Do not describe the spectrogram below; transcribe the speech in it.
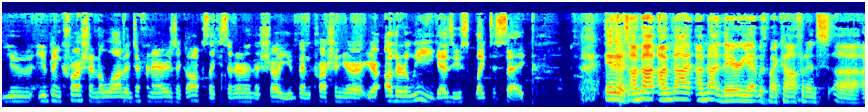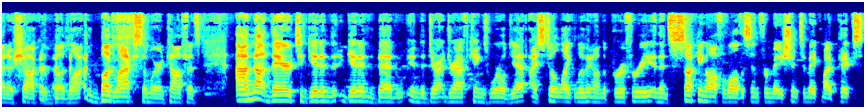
you you've been crushing a lot of different areas of golf. like you said earlier in the show, you've been crushing your your other league, as you like to say. It is. I'm not. I'm not. I'm not there yet with my confidence. Uh, I know, shocker. Bud la- Bud lacks somewhere in confidence. I'm not there to get in get in bed in the dra- DraftKings world yet. I still like living on the periphery and then sucking off of all this information to make my picks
